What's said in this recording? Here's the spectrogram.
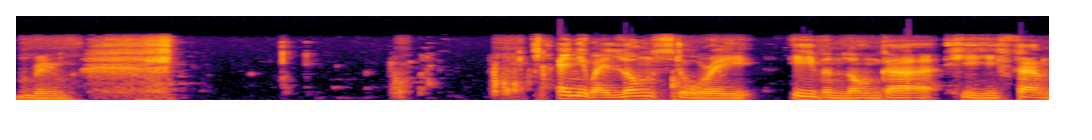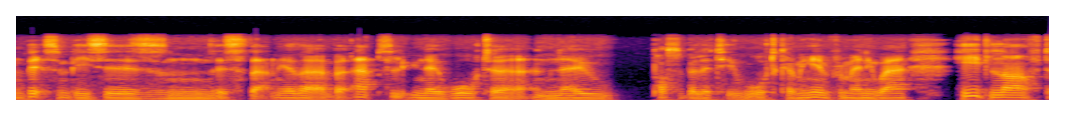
room. Anyway, long story even longer. He found bits and pieces and this, that, and the other, but absolutely no water and no possibility of water coming in from anywhere. He'd laughed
